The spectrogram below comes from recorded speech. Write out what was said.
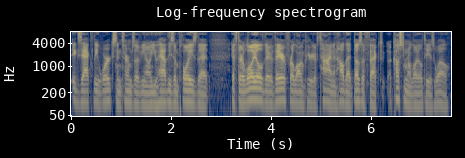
exactly works in terms of, you know, you have these employees that if they're loyal, they're there for a long period of time and how that does affect a customer loyalty as well?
